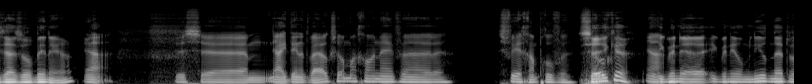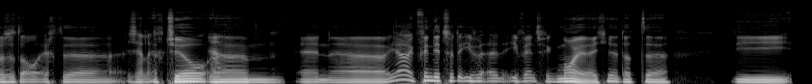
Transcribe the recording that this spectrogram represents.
zijn ze wel binnen, ja. Ja. Dus ehm, ja, ik denk dat wij ook zomaar gewoon even eh, sfeer gaan proeven. Zeker. Ja. Ik, ben, eh, ik ben heel benieuwd. Net was het al echt, eh, Gezellig. echt chill. Ja. Ehm, en eh, ja, ik vind dit soort ev- events vind ik mooi, weet je. Dat die...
